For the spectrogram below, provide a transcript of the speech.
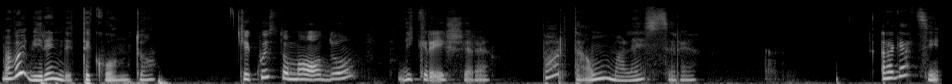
Ma voi vi rendete conto che questo modo di crescere porta a un malessere? Ragazzi,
